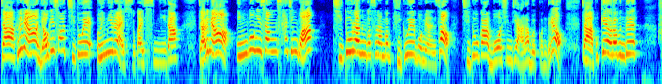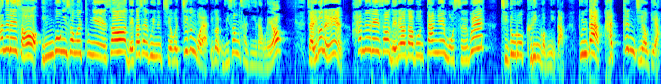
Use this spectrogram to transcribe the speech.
자, 그러면 여기서 지도의 의미를 알 수가 있습니다. 자, 그러면 인공위성 사진과 지도라는 것을 한번 비교해 보면서 지도가 무엇인지 알아볼 건데요. 자, 볼게요, 여러분들. 하늘에서 인공위성을 통해서 내가 살고 있는 지역을 찍은 거야. 이걸 위성사진이라고 그래요. 자, 이거는 하늘에서 내려다본 땅의 모습을 지도로 그린 겁니다. 둘 다 같은 지역이야.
